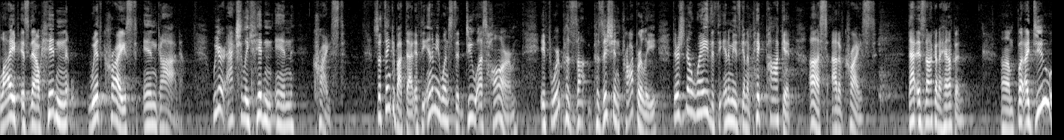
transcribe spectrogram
life is now hidden with Christ in God. We are actually hidden in Christ. So think about that. If the enemy wants to do us harm, if we're posi- positioned properly, there's no way that the enemy is going to pickpocket us out of Christ. That is not going to happen. Um, but I do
